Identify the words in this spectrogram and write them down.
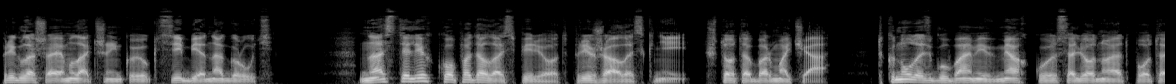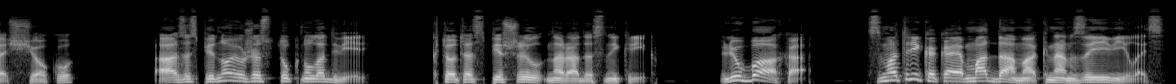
приглашая младшенькую к себе на грудь. Настя легко подалась вперед, прижалась к ней, что-то бормоча, ткнулась губами в мягкую соленую от пота щеку, а за спиной уже стукнула дверь. Кто-то спешил на радостный крик. «Любаха! Смотри, какая мадама к нам заявилась!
